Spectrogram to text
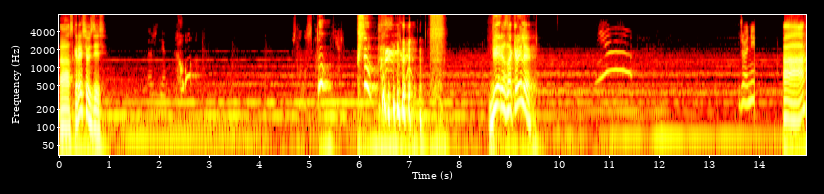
А, скорее всего, здесь. Подожди. Что нашла? Что? Двери закрыли? Джонни, А,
